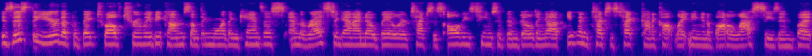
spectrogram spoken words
Is this the year that the Big 12 truly becomes something more than Kansas and the rest? Again, I know Baylor, Texas, all these teams have been building up. Even Texas Tech kind of caught lightning in a bottle last season. But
